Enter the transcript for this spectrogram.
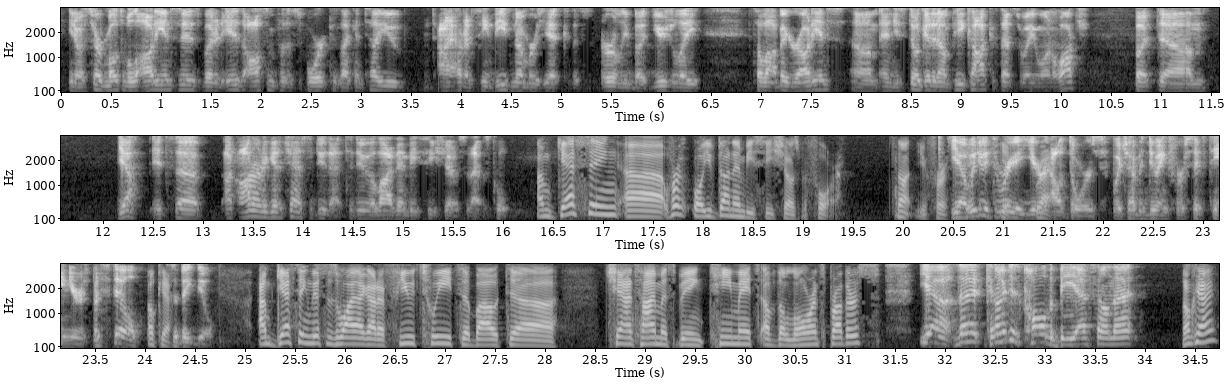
you know serve multiple audiences, but it is awesome for the sport because I can tell you I haven't seen these numbers yet because it's early, but usually it's a lot bigger audience, um, and you still get it on Peacock if that's the way you want to watch. But um, yeah, it's uh, an honor to get a chance to do that, to do a live NBC show. So that was cool. I'm guessing. Uh, first, well, you've done NBC shows before. It's not your first. Yeah, we do three a year right. outdoors, which I've been doing for 16 years, but still, okay. it's a big deal. I'm guessing this is why I got a few tweets about. Uh, Chance Hymas being teammates of the Lawrence brothers? Yeah, that can I just call the BS on that? Okay.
